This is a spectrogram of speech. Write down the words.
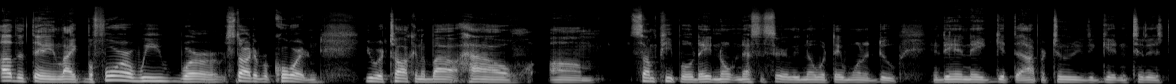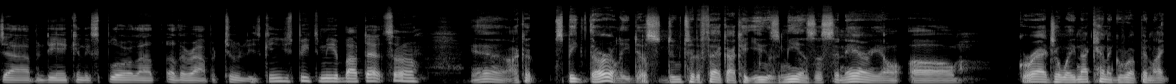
other thing, like before we were started recording, you were talking about how um some people they don't necessarily know what they want to do and then they get the opportunity to get into this job and then can explore a lot other opportunities. Can you speak to me about that, sir? Yeah, I could speak thoroughly just due to the fact I could use me as a scenario. Um, graduating, I kind of grew up in like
